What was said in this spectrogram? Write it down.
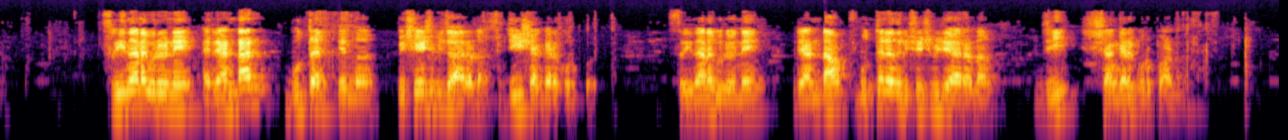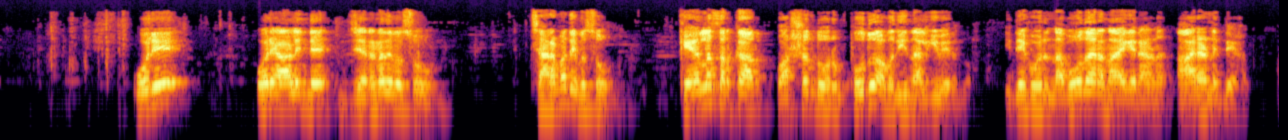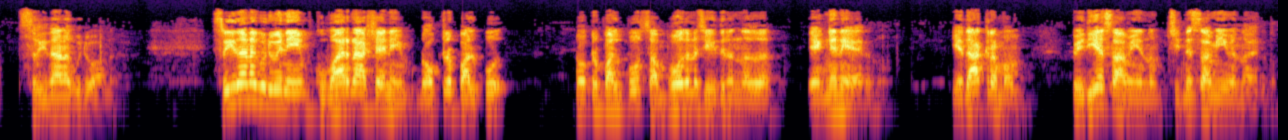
ശ്രീനാരായണ ഗുരുവിനെ രണ്ടാം ബുദ്ധൻ എന്ന് വിശേഷിപ്പിച്ച ആരാണ്? ജി. ശങ്കരക്കുറുപ്പ്. ശ്രീനാരായണ ഗുരുവിനെ രണ്ടാം ബുദ്ധൻ എന്ന് വിശേഷിപ്പിച്ച ആരാണ്? ജി. ശങ്കരക്കുറുപ്പാണ്. ഒരേ ഒരാളിന്റെ ജനന ദിവസവും ചരമ ദിവസവും കേരള സർക്കാർ വർഷം തോറും പൊതു അവധി നൽകി വരുന്നു. ഇദ്ദേഹം ഒരു നവോത്ഥാന നായകനാണ്. ആരാണ് ഇദ്ദേഹം? ശ്രീനാരായണ ഗുരുവാണ് ശ്രീനാരായണ ഗുരുവിനെയും കുമാരനാശാനെയും ഡോക്ടർ പൽപ്പു ഡോക്ടർ പൽപ്പു സംബോധന ചെയ്തിരുന്നത് എങ്ങനെയായിരുന്നു? യഥാക്രമം പെരിയസ്വാമിയെന്നും ചിന്നസ്വാമിയും എന്നായിരുന്നു.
